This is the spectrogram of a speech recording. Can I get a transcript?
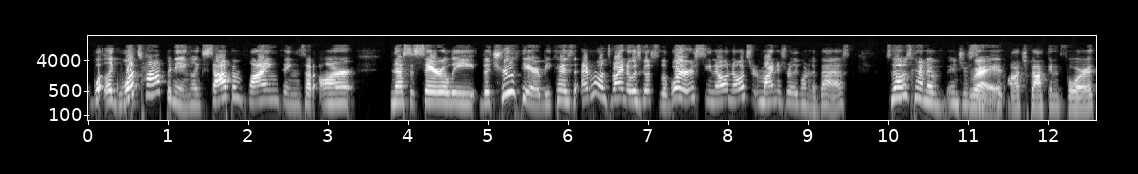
what like what's happening? Like stop implying things that aren't necessarily the truth here because everyone's mind always goes to the worst, you know. No one's mind is really going to the best. So that was kind of interesting to watch back and forth.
